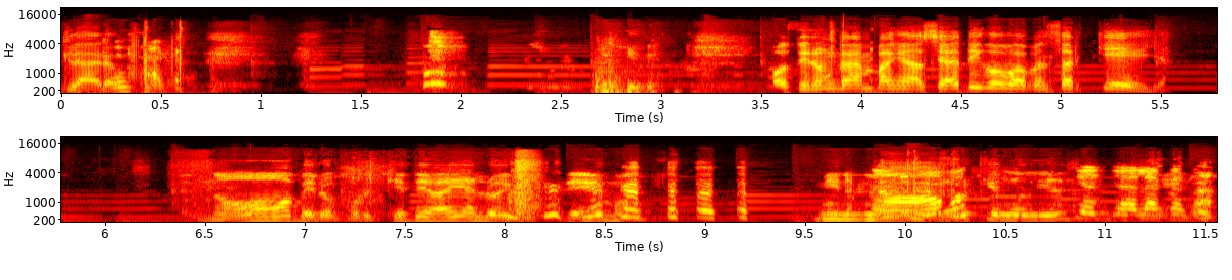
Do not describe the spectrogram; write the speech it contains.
Claro. Exacto. O si no un asiático va a pensar que ella. No, pero ¿por qué te vayas a los extremos? Mira, no, lo que podía ya, ya la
